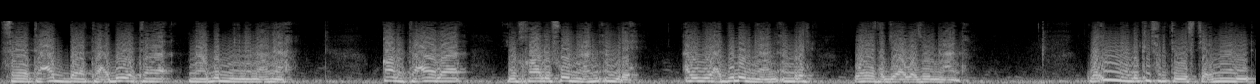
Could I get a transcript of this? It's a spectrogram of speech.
فيتعدى تعدية ما ضمن معناه. قال تعالى يخالفون عن أمره أي يعدلون عن أمره ويتجاوزون عنه. وإما لكثرة الاستعمال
